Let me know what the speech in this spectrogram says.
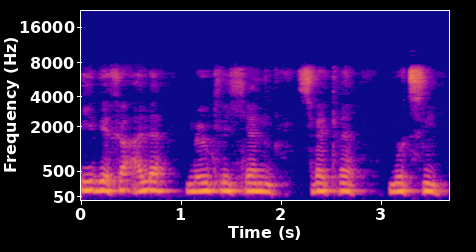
die wir für alle möglichen Zwecke nutzen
